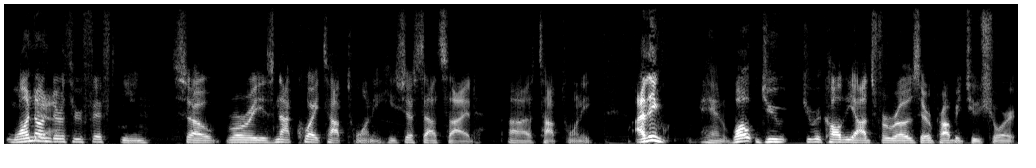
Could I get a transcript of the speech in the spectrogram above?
one yeah. under through 15. So Rory is not quite top 20. He's just outside uh, top 20. I think man, what do you do you recall the odds for Rose? They were probably too short.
